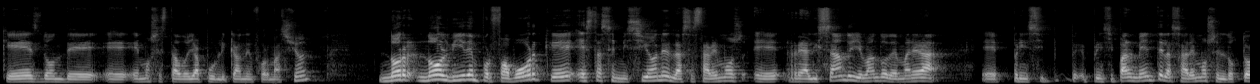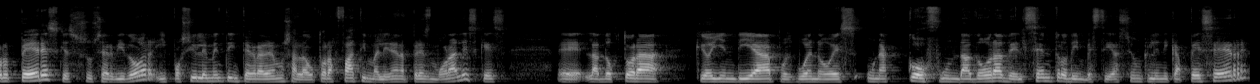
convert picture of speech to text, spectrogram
que es donde eh, hemos estado ya publicando información. No, no, olviden, por favor, que estas emisiones las estaremos realizando y llevando de manera eh, principalmente, las haremos el doctor Pérez, que es su servidor, y posiblemente integraremos a la doctora Fátima Liliana Pérez Morales, que es la doctora que hoy en día, pues bueno, es una cofundadora del Centro de Investigación Clínica PCR.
